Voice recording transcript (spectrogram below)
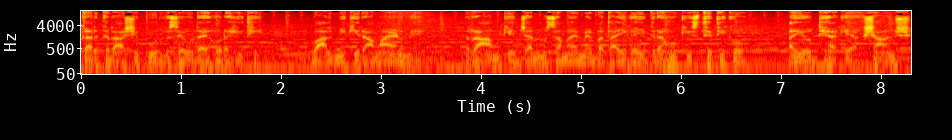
कर्क राशि पूर्व से उदय हो रही थी। वाल्मीकि रामायण में राम के जन्म समय में बताई गई ग्रहों की स्थिति को अयोध्या के अक्षांश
